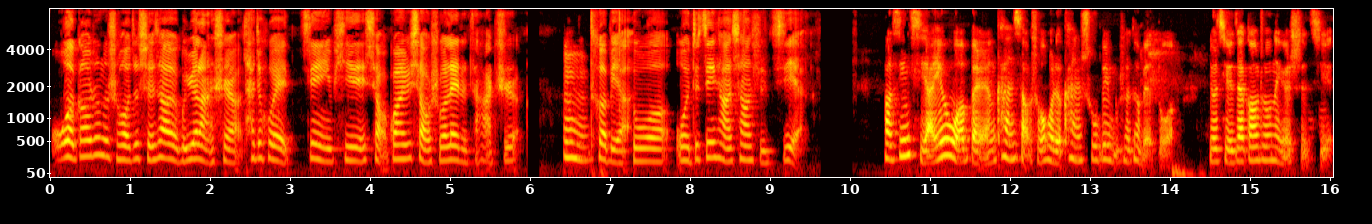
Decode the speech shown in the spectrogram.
我高中的时候就学校有个阅览室，他就会进一批小关于小说类的杂志，嗯，特别多，我就经常上去借。好新奇啊！因为我本人看小说或者看书并不是特别多，尤其是在高中那个时期，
